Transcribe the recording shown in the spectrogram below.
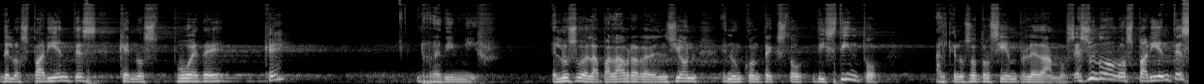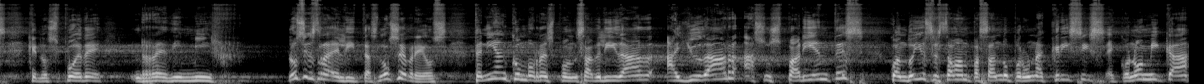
de los parientes que nos puede, ¿qué? Redimir. El uso de la palabra redención en un contexto distinto al que nosotros siempre le damos. Es uno de los parientes que nos puede redimir. Los israelitas, los hebreos, tenían como responsabilidad ayudar a sus parientes cuando ellos estaban pasando por una crisis económica,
